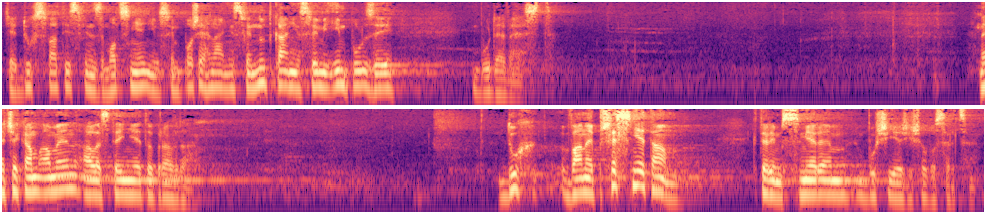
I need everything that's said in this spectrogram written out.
tě Duch Svatý svým zmocněním, svým požehnáním, svým nutkáním, svými impulzy bude vést. Nečekám amen, ale stejně je to pravda. Duch vane přesně tam, kterým směrem buší Ježíšovo srdce.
